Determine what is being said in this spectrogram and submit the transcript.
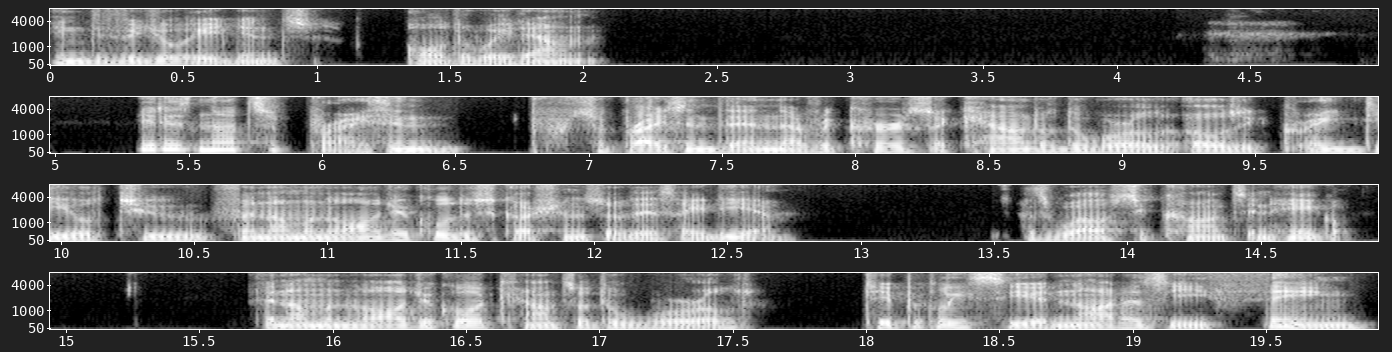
individual agents all the way down. It is not surprising surprising then that Ricoeur's account of the world owes a great deal to phenomenological discussions of this idea, as well as to Kant and Hegel. Phenomenological accounts of the world typically see it not as a thing,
